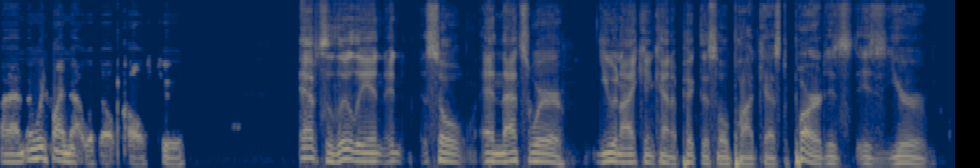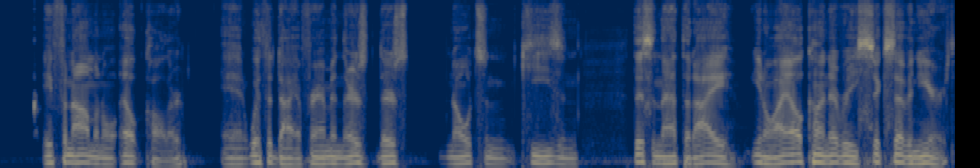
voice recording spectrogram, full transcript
and, and we find that with elk calls too. Absolutely. And, and so, and that's where you and I can kind of pick this whole podcast apart is, is you're a phenomenal elk caller and with a diaphragm and there's, there's notes and keys and this and that, that I, you know, I elk hunt every six, seven years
